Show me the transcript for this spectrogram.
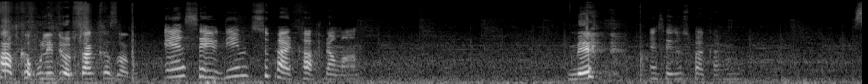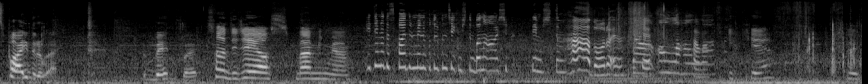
Tamam kabul ediyorum sen kazandın. En sevdiğim süper kahraman. Ne? En sevdiğim süper kahraman. Spider-Man. Batman. Sadece yaz. Ben bilmiyorum. İki, üç.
